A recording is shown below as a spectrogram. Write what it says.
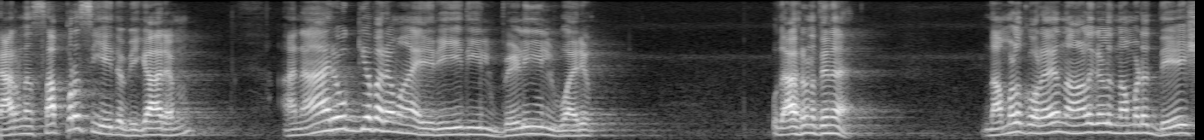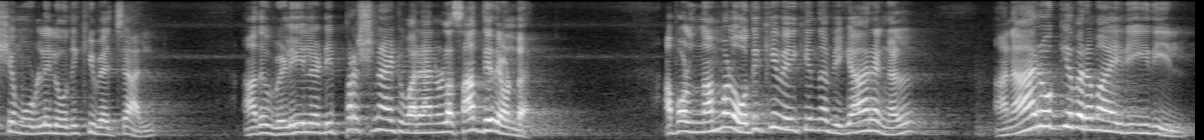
കാരണം സപ്രസ് ചെയ്ത വികാരം അനാരോഗ്യപരമായ രീതിയിൽ വെളിയിൽ വരും. ഉദാഹരണത്തിന് നമ്മൾ കുറേ നാളുകൾ നമ്മുടെ ദേഷ്യം ഉള്ളിൽ ഒതുക്കി വെച്ചാൽ അത് വെളിയിൽ ഡിപ്രഷനായിട്ട് വരാനുള്ള സാധ്യതയുണ്ട്. അപ്പോൾ നമ്മൾ ഒതുക്കി വയ്ക്കുന്ന വികാരങ്ങൾ അനാരോഗ്യപരമായ രീതിയിൽ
